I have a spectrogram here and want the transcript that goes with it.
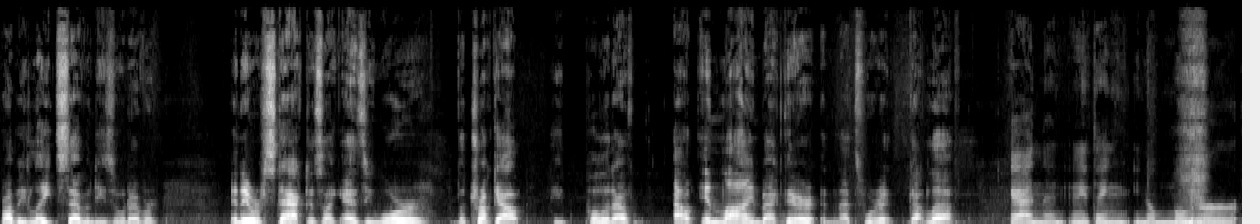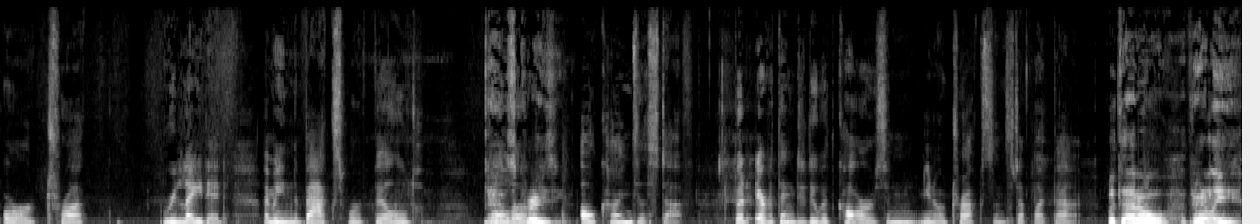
probably late 70s or whatever. And they were stacked. It's like as he wore the truck out, he'd pull it out out in line back there, and that's where it got left. Yeah, and then anything, you know, motor or truck related. I mean, the backs were filled Yeah, it's of crazy. all kinds of stuff. But everything to do with cars and, you know, trucks and stuff like that. But that old apparently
